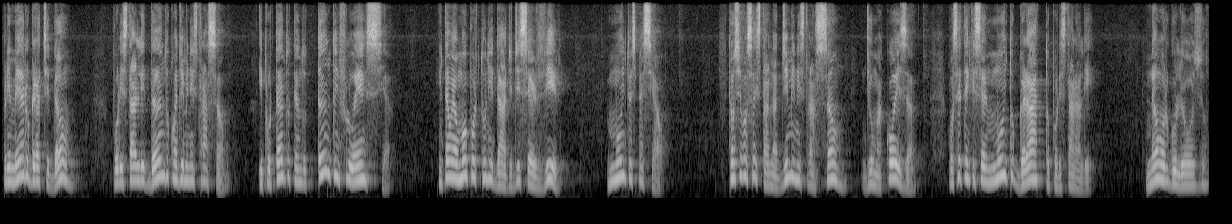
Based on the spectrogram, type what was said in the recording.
Primeiro, gratidão por estar lidando com a administração e, portanto, tendo tanta influência. Então, é uma oportunidade de servir muito especial. Então, se você está na administração de uma coisa, você tem que ser muito grato por estar ali. Não orgulhoso,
